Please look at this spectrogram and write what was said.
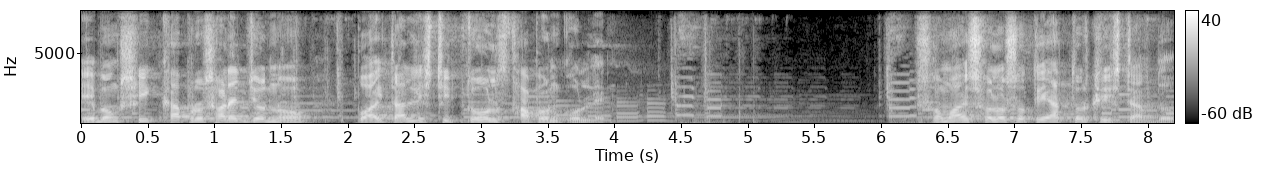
এবং শিক্ষা প্রসারের জন্য পঁয়তাল্লিশটি টোল স্থাপন করলেন। সময় ষোলোশো তিয়াত্তর খ্রিস্টাব্দ।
